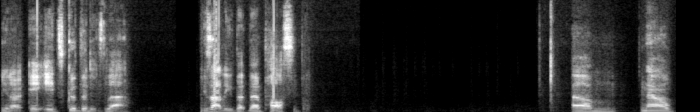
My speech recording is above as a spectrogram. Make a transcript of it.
you know, it, it's good that it's there. Exactly, that they're passable. Um, now,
